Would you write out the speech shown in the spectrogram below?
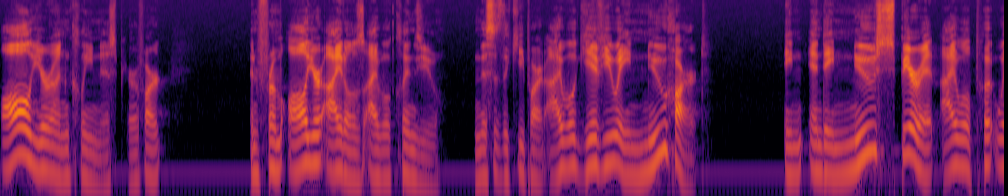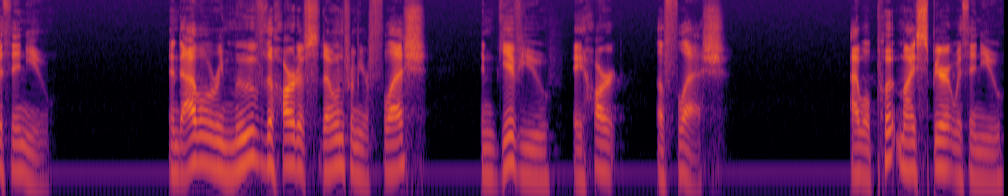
all your uncleanness, pure of heart, and from all your idols I will cleanse you. And this is the key part I will give you a new heart, and a new spirit I will put within you. And I will remove the heart of stone from your flesh and give you a heart of flesh. I will put my spirit within you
